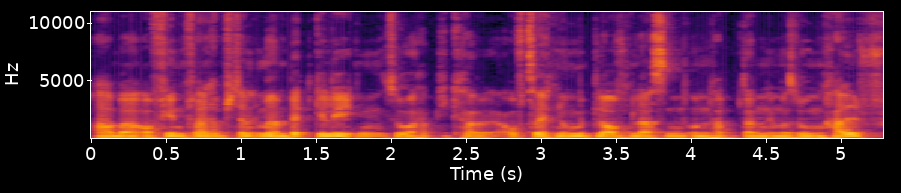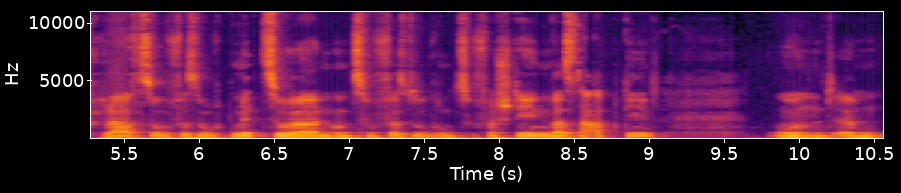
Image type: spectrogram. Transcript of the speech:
aber auf jeden Fall habe ich dann immer im Bett gelegen, so habe die Aufzeichnung mitlaufen lassen und habe dann immer so im Halbschlaf so versucht mitzuhören und zu versuchen zu verstehen, was da abgeht. Und ähm,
